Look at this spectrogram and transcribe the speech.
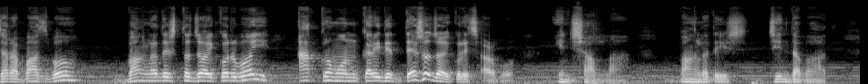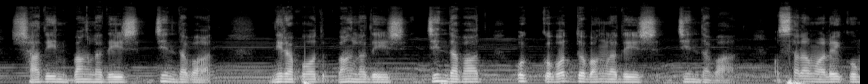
যারা বাঁচব, বাংলাদেশ তো জয় করবই, আক্রমণকারীদের দেশও জয় করে ছাড়ব ইনশাল্লাহ বাংলাদেশ জিন্দাবাদ, স্বাধীন বাংলাদেশ জিন্দাবাদ, নিরাপদ বাংলাদেশ জিন্দাবাদ, ঐক্যবদ্ধ বাংলাদেশ জিন্দাবাদ। আসসালামু আলাইকুম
